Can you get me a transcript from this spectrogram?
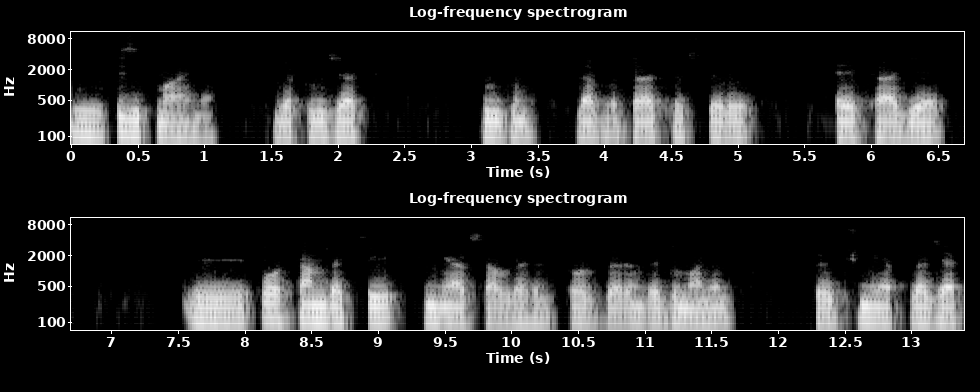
E, fizik muayene yapılacak. Uygun laboratuvar testleri, EKG, e, ortamdaki kimyasalların, tozların ve dumanın ölçümü yapılacak.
